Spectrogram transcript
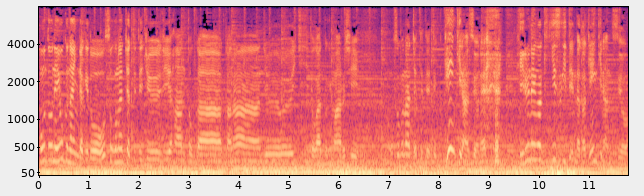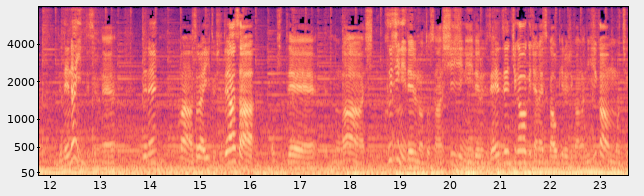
本当ね良くないんだけど遅くなっちゃってて10時半とかかな11時とかの時もあるし遅くなっちゃっててで元気なんですよね。昼寝が効きすぎてんだから元気なんですよ。で寝ないんですよね。でねまあそれはいいとして。で朝起きてのが9時に出るのとさ7時に出るの全然違うわけじゃないですか起きる時間が。2時間も違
